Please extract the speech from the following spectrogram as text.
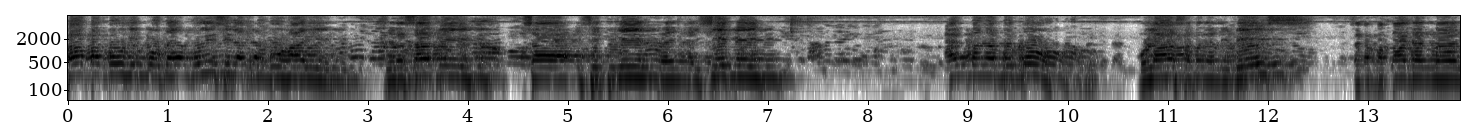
babaguhin mo, kaya muli silang bubuhayin. Sinasabi sa Ezekiel 37, ang mga buto mula sa mga libis, sa kapatagan man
